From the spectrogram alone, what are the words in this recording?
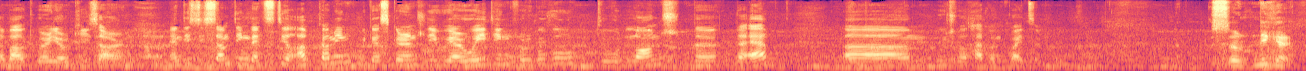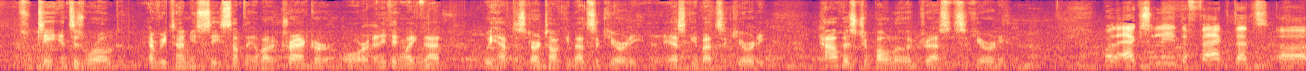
about where your keys are. And this is something that's still upcoming because currently we are waiting for Google to launch the, the app, um, which will happen quite soon. So, Nika, in this world, every time you see something about a tracker or anything like that, we have to start talking about security and asking about security. How has Chipolo addressed security? Well, actually, the fact that uh,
